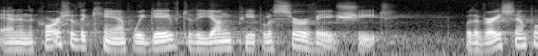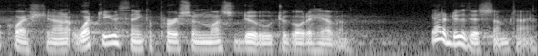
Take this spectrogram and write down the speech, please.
and in the course of the camp, we gave to the young people a survey sheet with a very simple question on it What do you think a person must do to go to heaven? You got to do this sometime.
